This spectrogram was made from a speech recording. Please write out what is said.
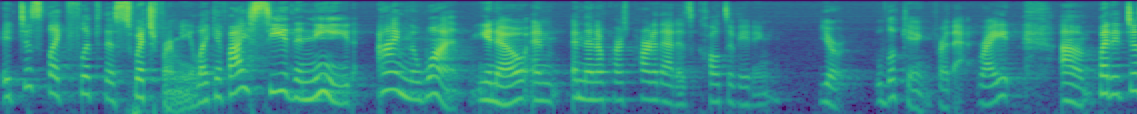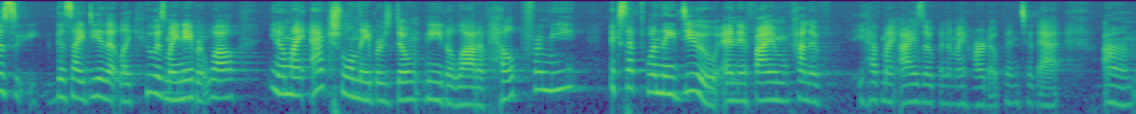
it just like flipped this switch for me. Like if I see the need, I'm the one, you know? And and then of course part of that is cultivating your looking for that, right? Um, but it just this idea that like who is my neighbor? Well, you know, my actual neighbors don't need a lot of help from me, except when they do. And if I'm kind of have my eyes open and my heart open to that, um,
